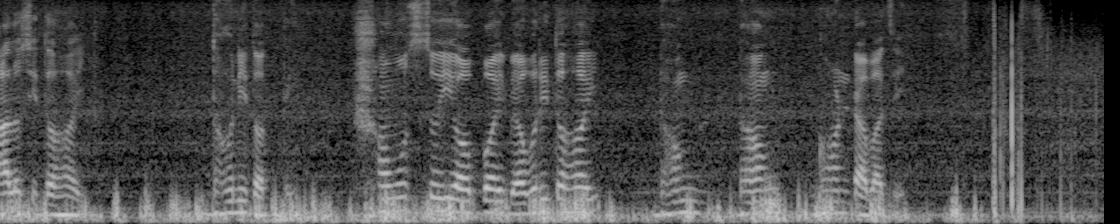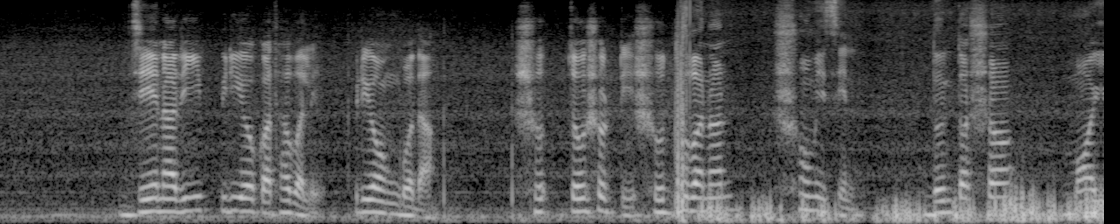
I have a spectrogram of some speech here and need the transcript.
আলোচিত হয় ধ্বনিতত্ত্বে সমস্তই অব্যয় ব্যবহৃত হয়, ঢং ঢং, ঘণ্টা বাজে। যে নারী প্রিয় কথা বলে প্রিয়ঙ্গদা চৌষট্টি, শুদ্ধ বানান সমীচীন দন্তস্ব ময়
